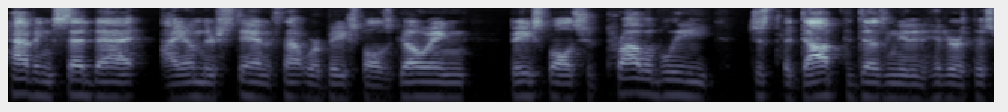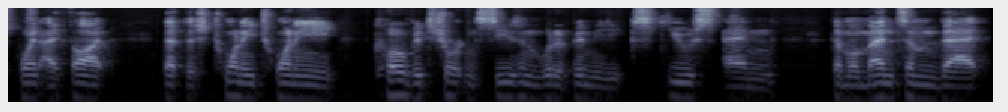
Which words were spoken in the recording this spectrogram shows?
Having said that, I understand it's not where baseball is going. Baseball should probably just adopt the designated hitter at this point. I thought that this 2020 COVID shortened season would have been the excuse and the momentum that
